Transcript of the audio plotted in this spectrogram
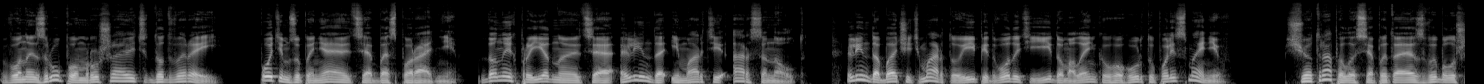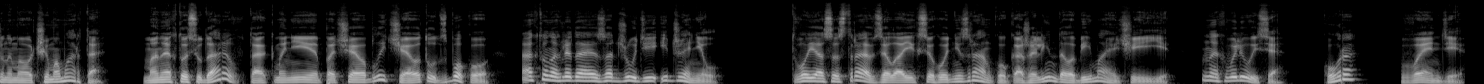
Вони з рупом рушають до дверей, потім зупиняються безпорадні. До них приєднуються Лінда і Марті Арсенолд. Лінда бачить Марту і підводить її до маленького гурту полісменів. Що трапилося? питає з виболошеними очима Марта. Мене хтось ударив? Так мені пече обличчя отут збоку, А хто наглядає за Джуді і Дженіл? Твоя сестра взяла їх сьогодні зранку, каже Лінда, обіймаючи її. Не хвилюйся. Кора? Венді.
